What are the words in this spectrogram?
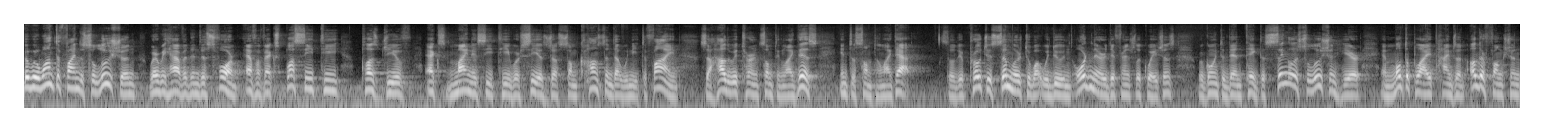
But we want to find the solution where we have it in this form, f of x plus ct plus g of x minus ct, where c is just some constant that we need to find. So how do we turn something like this into something like that? So the approach is similar to what we do in ordinary differential equations. We're going to then take the singular solution here and multiply it times another function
